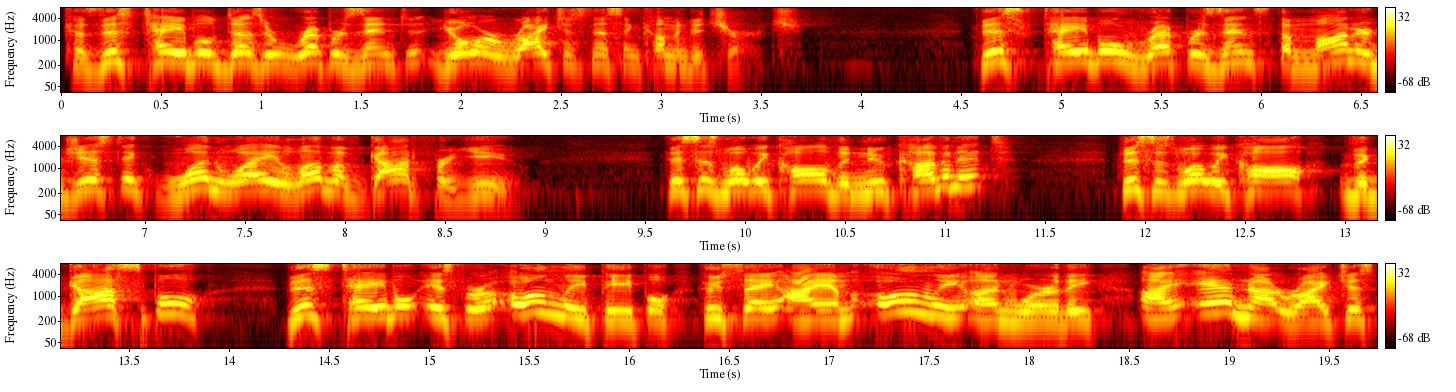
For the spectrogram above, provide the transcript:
Because this table doesn't represent your righteousness in coming to church. This table represents the monergistic, one way love of God for you. This is what we call the new covenant. This is what we call the gospel. This table is for only people who say, I am only unworthy, I am not righteous,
